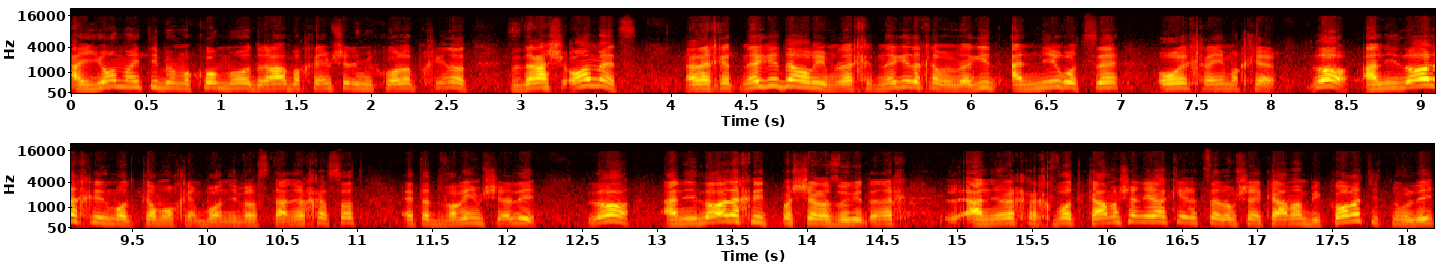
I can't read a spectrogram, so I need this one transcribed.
היום הייתי במקום מאוד רע בחיים שלי מכל הבחינות. זה דרש אומץ, ללכת נגד ההורים, ללכת נגד החברים ולהגיד, אני רוצה אורח חיים אחר. לא, אני לא הולך ללמוד כמוכם באוניברסיטה, אני הולך לעשות את הדברים שלי. לא, אני לא הולך להתפשר על זוגיות, אני הולך, אני הולך לחוות כמה שאני רק ארצה, לא משנה כמה ביקורת ייתנו לי,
